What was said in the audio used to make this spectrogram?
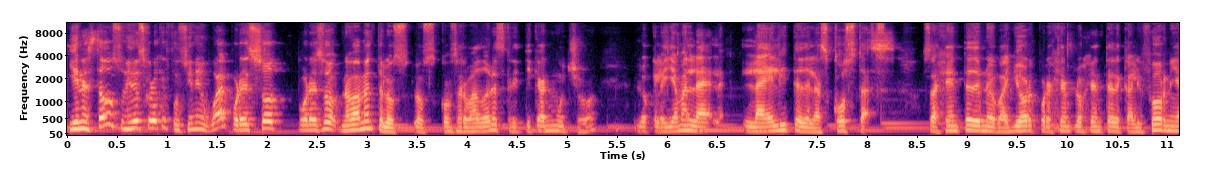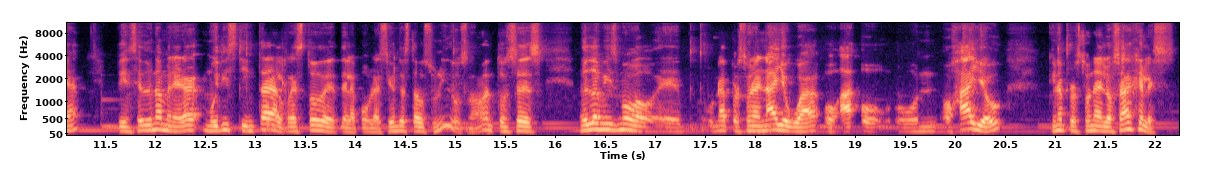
Y en Estados Unidos creo que funciona igual, por eso, por eso nuevamente los, los conservadores critican mucho lo que le llaman la élite de las costas o sea, gente de Nueva York, por ejemplo, gente de California, piensa de una manera muy distinta al resto de, la población de Estados Unidos, ¿no? Entonces, no es lo mismo eh, una persona en Iowa o, en Ohio que una persona en Los Ángeles.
